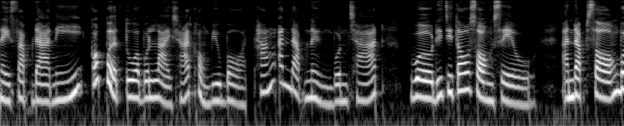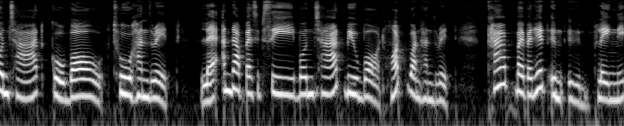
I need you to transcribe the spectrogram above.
ในสัปดาห์นี้ก็เปิดตัวบนหลายชาร์ตของบิลบอร์ดทั้งอันดับหนึ่งบนชาร์ต World Digital Song Sales อันดับ 2 บนชาร์ต Global 200 และอันดับ 84 บนชาร์ต Billboard Hot 100 ข้ามไปประเทศอื่นๆ เพลงนี้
